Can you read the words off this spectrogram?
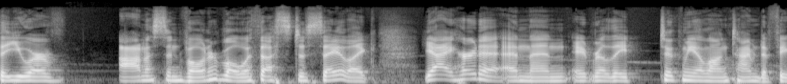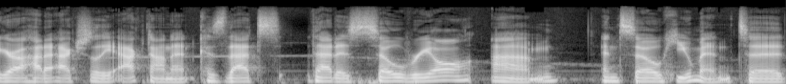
that you are honest and vulnerable with us to say like yeah i heard it. And then it really took me a long time to figure out how to actually act on it because that's that is so real um and so human to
